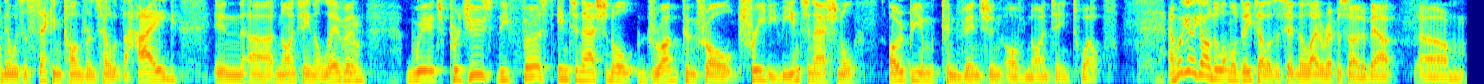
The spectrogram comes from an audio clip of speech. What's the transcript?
There was a second conference held at The Hague in uh, 1911, which produced the first international drug control treaty, the International Opium Convention of 1912. And we're going to go into a lot more detail, as I said in a later episode, about um,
